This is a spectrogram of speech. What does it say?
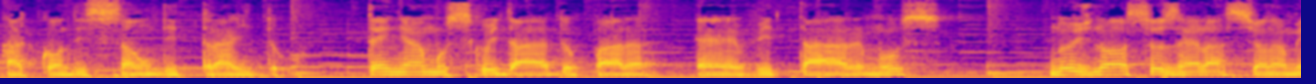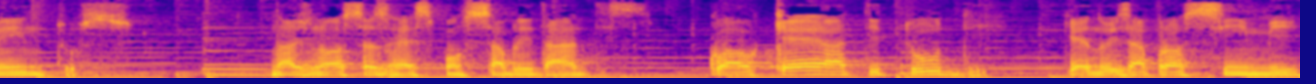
à condição de traidor. Tenhamos cuidado para evitarmos nos nossos relacionamentos, nas nossas responsabilidades, qualquer atitude que nos aproxime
